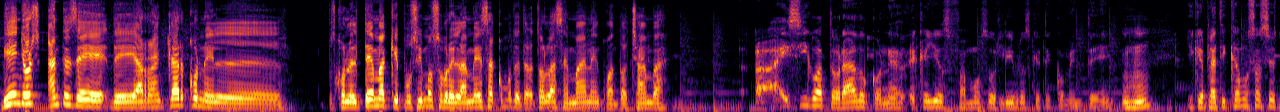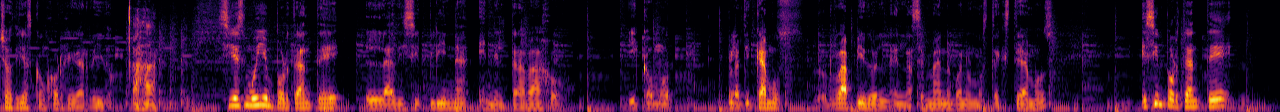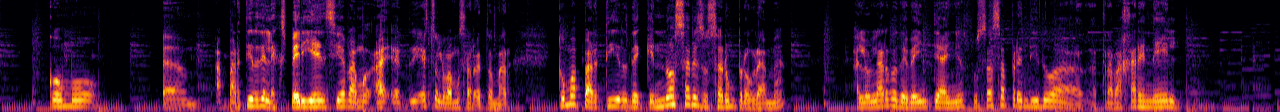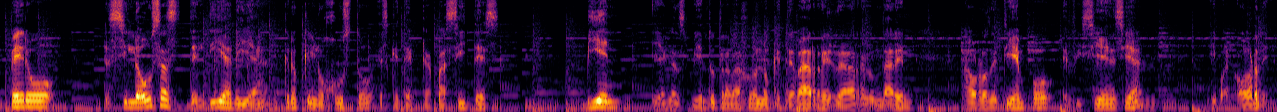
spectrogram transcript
Bien, George, antes de, de arrancar con el, pues, con el tema que pusimos sobre la mesa, ¿cómo te trató la semana en cuanto a chamba? Ay, sigo atorado con a- aquellos famosos libros que te comenté y que platicamos hace ocho días con Jorge Garrido. Ajá. Sí es muy importante la disciplina en el trabajo. Y como platicamos rápido en, en la semana, bueno, nos texteamos, es importante cómo um, a partir de la experiencia, vamos, a- eh, esto lo vamos a retomar, cómo a partir de que no sabes usar un programa, a lo largo de 20 años, pues has aprendido a, a trabajar en él. Pero si lo usas del día a día, creo que lo justo es que te capacites bien y hagas bien tu trabajo, lo que te va a, re- a redundar en ahorro de tiempo, eficiencia y bueno, orden.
